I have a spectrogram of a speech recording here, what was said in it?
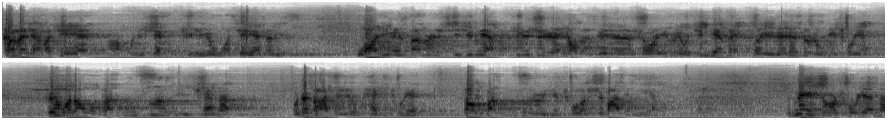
刚才讲到戒烟啊，我就先举一个我戒烟的例子。我因为咱们是西训练嘛，军事院校的这个时候，因为有津贴费，所以人人都容易抽烟。所以我到我办公司以前呢，我在大学就开始抽烟。到了办公室的时候，已经抽了十八年的烟了。那时候抽烟呢，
